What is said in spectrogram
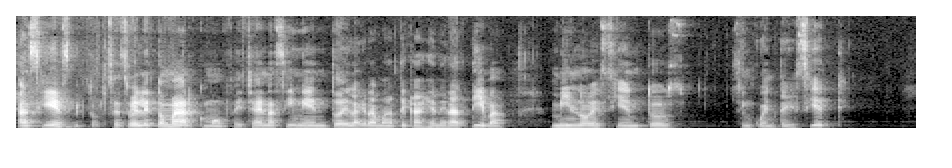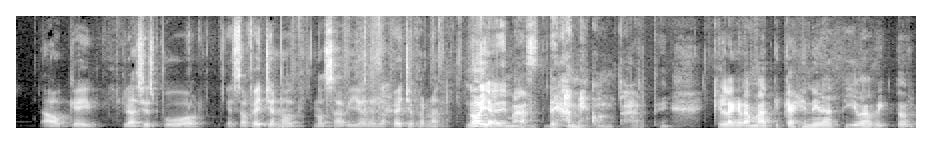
así es, Víctor. Se suele tomar como fecha de nacimiento de la gramática generativa 1957. Ah, ok. Gracias por esa fecha. No, no sabía de la fecha, Fernando. No, y además, déjame contarte que la gramática generativa, Víctor,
